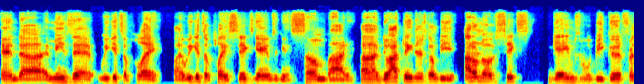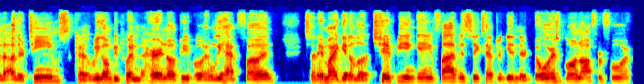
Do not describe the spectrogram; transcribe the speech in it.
and uh, it means that we get to play. Like we get to play six games against somebody. Uh, do I think there's gonna be? I don't know if six games will be good for the other teams because we're gonna be putting the hurting on people, and we have fun. So they might get a little chippy in game five and six after getting their doors blown off for four.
